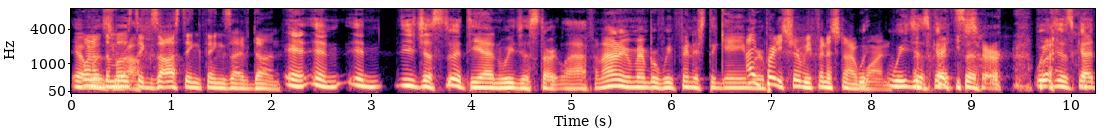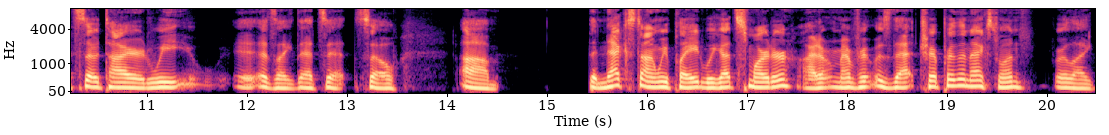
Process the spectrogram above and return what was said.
it one of was the most exhausting things I've done. and, and and you just at the end we just start laughing. I don't even remember if we finished the game. I'm pretty sure we finished on our we, one. we just I'm got so sure. we just got so tired. We it's like that's it. So, um, the next time we played, we got smarter. I don't remember if it was that trip or the next one. We're like,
